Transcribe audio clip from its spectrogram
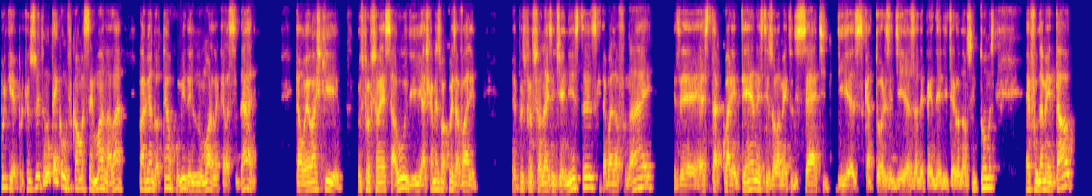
Por quê? Porque o sujeito não tem como ficar uma semana lá pagando hotel, comida, ele não mora naquela cidade. Então, eu acho que os profissionais de saúde, e acho que a mesma coisa vale é, para os profissionais higienistas que trabalham na FUNAI, Quer dizer, esta quarentena, este isolamento de 7 dias, 14 dias, a depender de ter ou não sintomas, é fundamental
